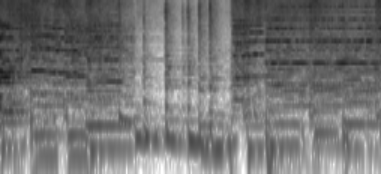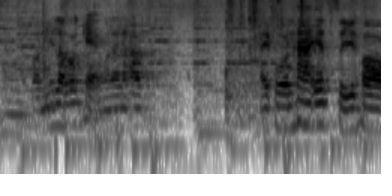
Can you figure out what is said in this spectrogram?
ก็ได้อง อ่าตอนนี้เราก็แกะมาแล้วนะครับ iPhone 5s สีทอง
